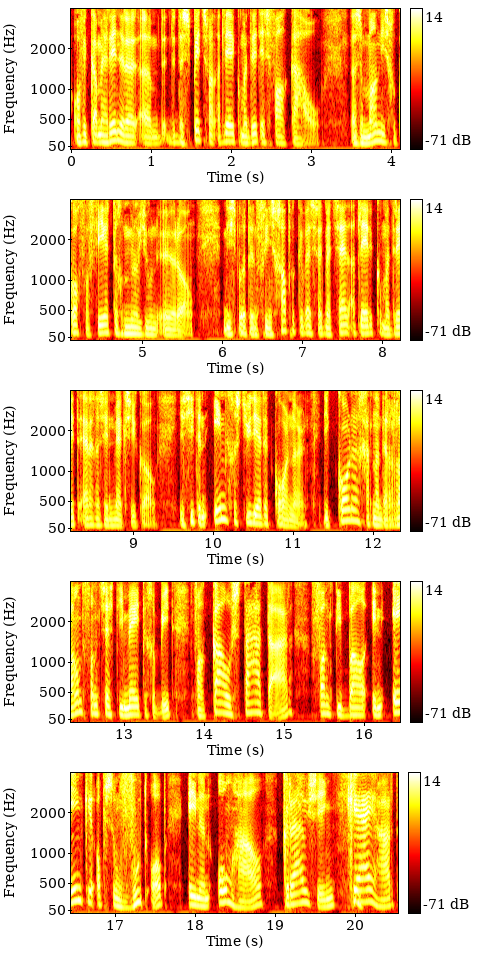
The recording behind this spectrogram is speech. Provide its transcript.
Of ik kan me herinneren, um, de, de, spits van Atletico Madrid is Falcao. Dat is een man die is gekocht voor 40 miljoen euro. Die speelt een vriendschappelijke wedstrijd met zijn Atletico Madrid ergens in Mexico. Je ziet een ingestudeerde corner. Die corner gaat naar de rand van het 16 meter gebied. Falcao staat daar, vangt die bal in één keer op zijn voet op... in een omhaal, kruising, keihard,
